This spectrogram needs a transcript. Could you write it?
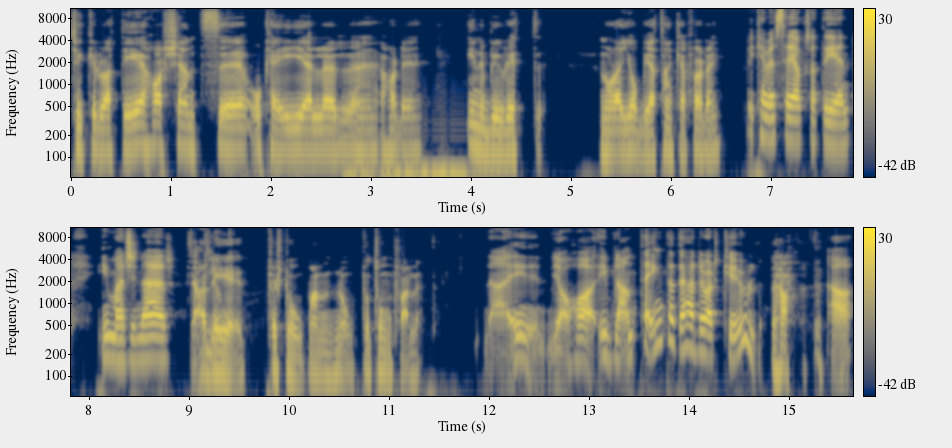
tycker du att det har känts eh, okej eller eh, har det inneburit några jobbiga tankar för dig? Vi kan väl säga också att det är en imaginär Ja klubb. det förstod man nog på tonfallet. Nej, jag har ibland tänkt att det hade varit kul. Ja, Ja.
